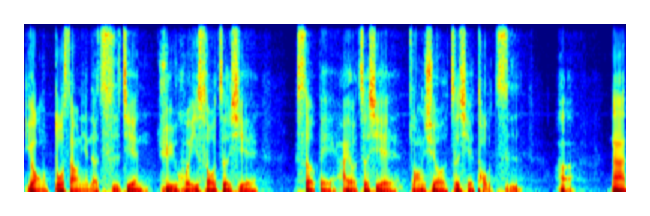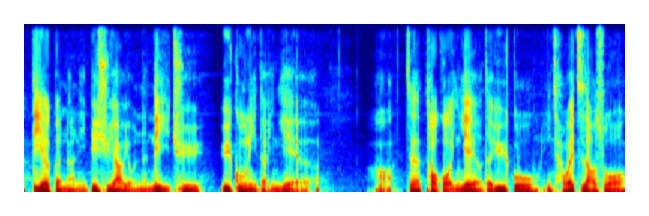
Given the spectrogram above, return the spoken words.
用多少年的时间去回收这些设备，还有这些装修这些投资，哈。那第二个呢，你必须要有能力去预估你的营业额。啊，这透过营业额的预估，你才会知道说，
